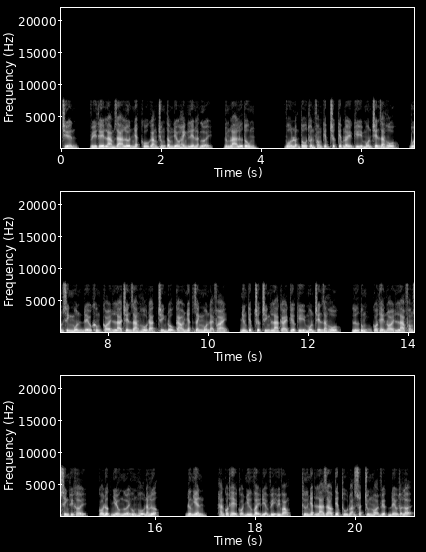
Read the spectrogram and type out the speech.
Chiến, vì thế làm ra lớn nhất cố gắng trung tâm điều hành liên lạc người, đúng là lữ tung. Vô luận tô thuần phong kiếp trước kiếp nảy kỳ môn trên giang hồ, bốn sinh môn đều không coi là trên giang hồ đạt trình độ cao nhất danh môn đại phái nhưng kiếp trước chính là cái kia kỳ môn trên giang hồ, lữ tung có thể nói là phong sinh thủy khởi, có được nhiều người ủng hộ năng lượng. Đương nhiên, hắn có thể có như vậy địa vị hy vọng, thứ nhất là giao tiếp thủ đoạn xuất chúng mọi việc đều thuận lợi,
